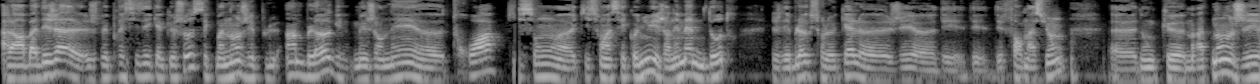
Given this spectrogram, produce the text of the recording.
Alors bah déjà, je vais préciser quelque chose, c'est que maintenant j'ai plus un blog, mais j'en ai euh, trois qui sont euh, qui sont assez connus et j'en ai même d'autres. J'ai des blogs sur lesquels euh, j'ai des, des, des, formations. donc maintenant j'ai,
